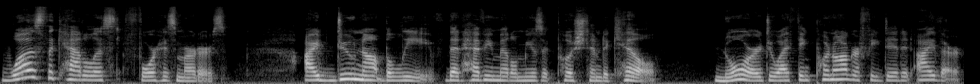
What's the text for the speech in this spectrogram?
was the catalyst for his murders. I do not believe that heavy metal music pushed him to kill, nor do I think pornography did it either.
